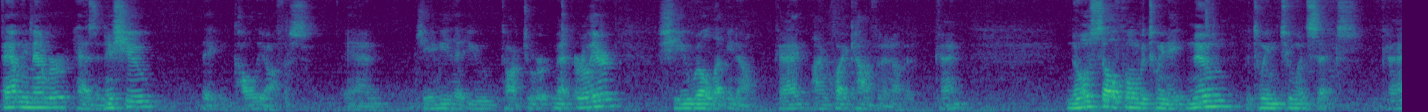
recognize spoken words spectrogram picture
family member has an issue, they can call the office. And Jamie that you talked to, or met earlier, she will let me know, okay? I'm quite confident of it, okay? No cell phone between eight and noon, between two and six, okay?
